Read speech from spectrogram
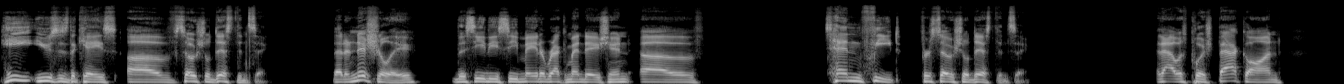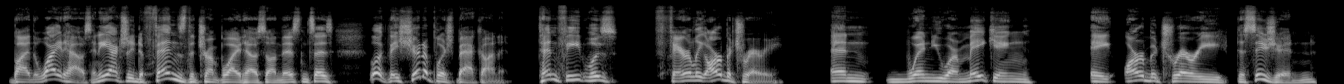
He uses the case of social distancing, that initially the CDC made a recommendation of 10 feet for social distancing. That was pushed back on by the White House. And he actually defends the Trump White House on this and says, look, they should have pushed back on it. 10 feet was fairly arbitrary. And when you are making a arbitrary decision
